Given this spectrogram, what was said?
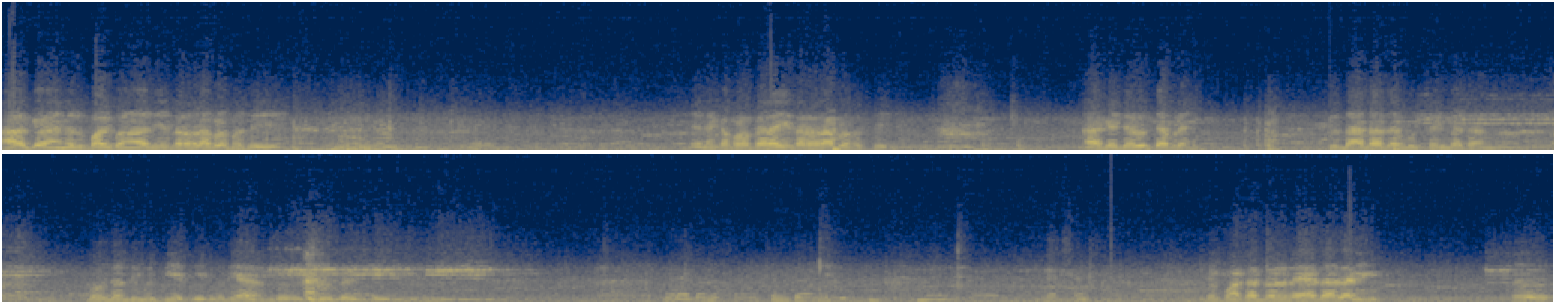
હાલ કેવાય એને રૂપાળી બનાવવા દઈએ તરફ આપડે ફસાઈએ. એને કપડો પહેરાવીએ તરફ આપડે થશે આ કઈ જરૂર છે આપડે દાદા દરબુજ થઈને બેઠા બહુ જલ્દી બુદ્ધિ હતી. બધી પાંચ રહ્યા દાદા ની. તો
